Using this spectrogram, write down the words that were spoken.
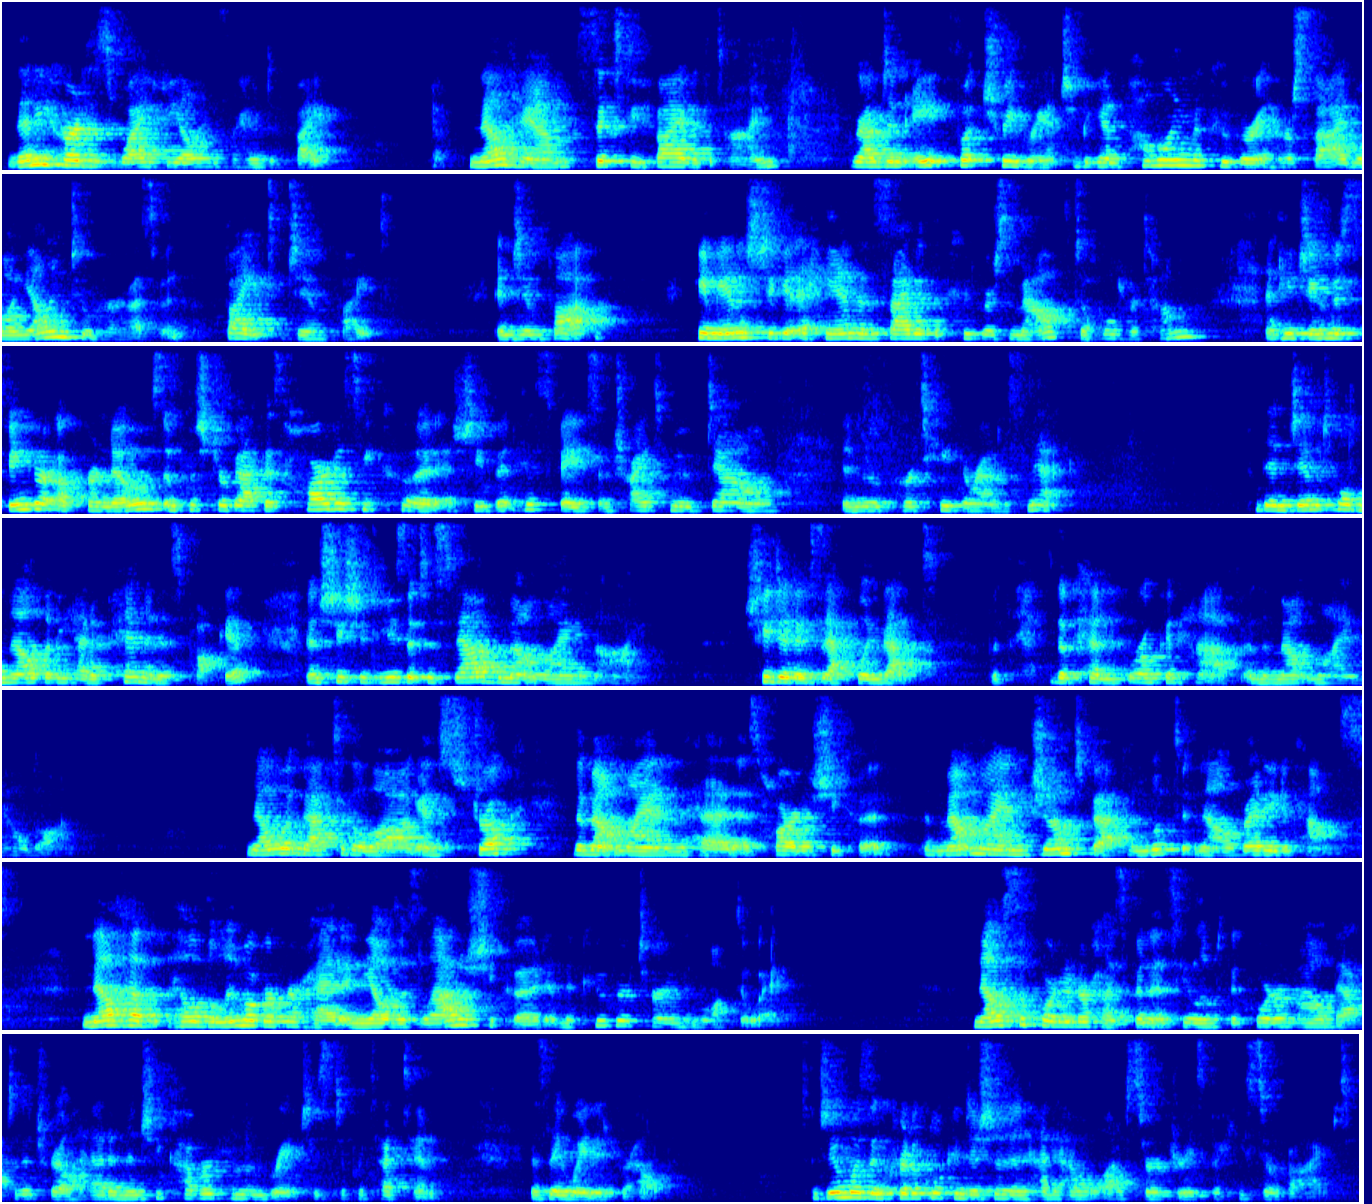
Then he heard his wife yelling for him to fight. Nell Hamm, 65 at the time, grabbed an eight foot tree branch and began pummeling the cougar in her side while yelling to her husband, Fight, Jim, fight. And Jim fought. He managed to get a hand inside of the cougar's mouth to hold her tongue, and he jammed his finger up her nose and pushed her back as hard as he could as she bit his face and tried to move down and move her teeth around his neck. Then Jim told Nell that he had a pen in his pocket and she should use it to stab the mountain lion in the eye. She did exactly that, but the pen broke in half and the mountain lion held on. Nell went back to the log and struck the mountain lion in the head as hard as she could. And the mountain lion jumped back and looked at Nell, ready to pounce. Nell held the limb over her head and yelled as loud as she could, and the cougar turned and walked away. Nell supported her husband as he limped the quarter mile back to the trailhead, and then she covered him in branches to protect him as they waited for help. Jim was in critical condition and had to have a lot of surgeries, but he survived.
